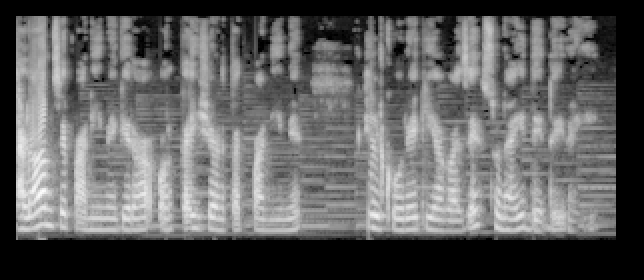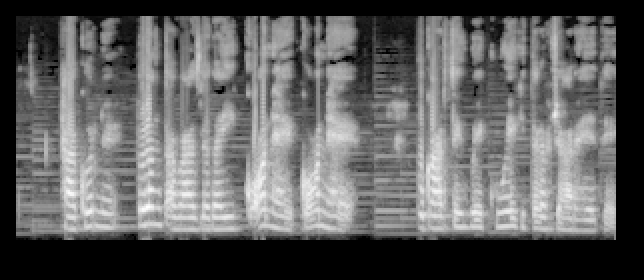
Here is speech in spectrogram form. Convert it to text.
धड़ाम से पानी में गिरा और कई क्षण तक पानी में हिलकोरे की आवाज़ें सुनाई दे दे रही। ठाकुर ने तुरंत आवाज़ लगाई, कौन है? कौन है? पुकारते हुए कुएँ की तरफ़ जा रहे थे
